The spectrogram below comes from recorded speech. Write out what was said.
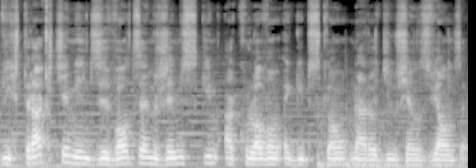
W ich trakcie między wodzem rzymskim a królową egipską narodził się związek.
